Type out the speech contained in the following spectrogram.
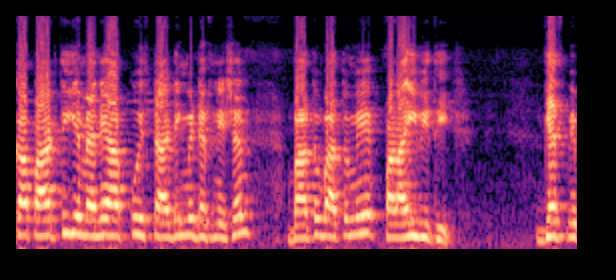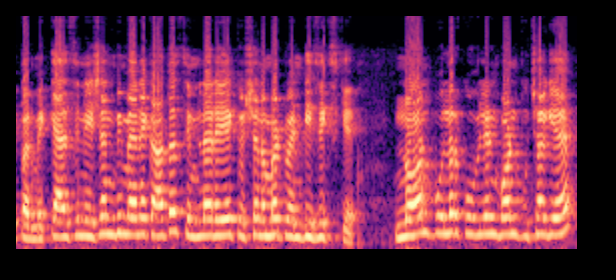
का पार्ट थी, ये मैंने आपको स्टार्टिंग में डेफिनेशन बातों बातों में पढ़ाई भी थी। गैस पेपर में। कैल्सिनेशन भी मैंने कहा था सिमिलर है क्वेश्चन नंबर 26 के। नॉन पोलर कोविलेंट बॉन्ड पूछा गया है,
